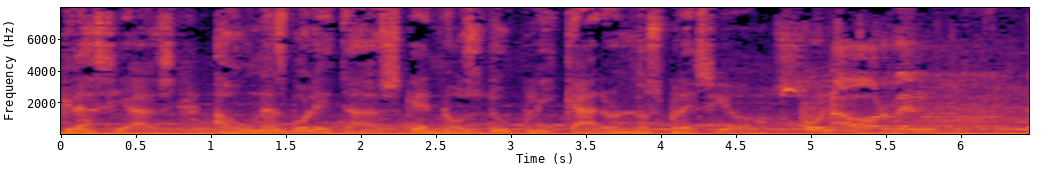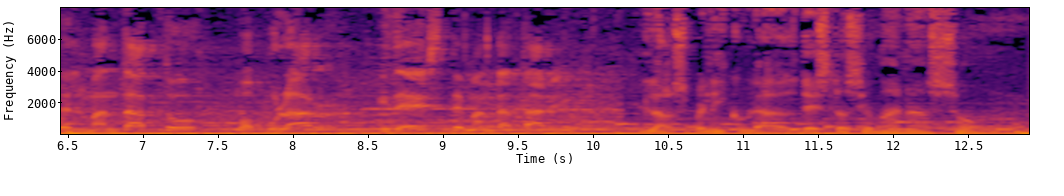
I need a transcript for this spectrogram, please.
gracias a unas boletas que nos duplicaron los precios. Una orden del mandato popular y de este mandatario. Las películas de esta semana son...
